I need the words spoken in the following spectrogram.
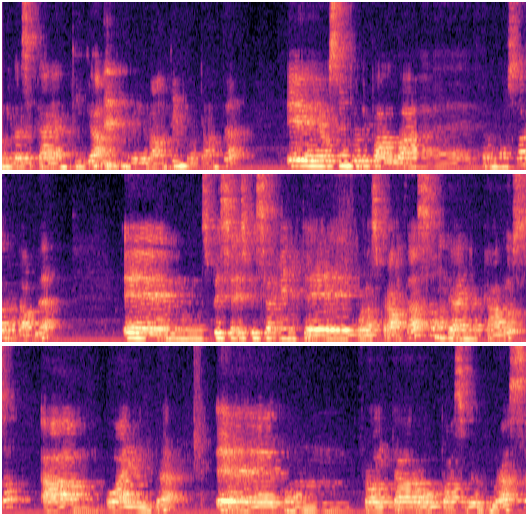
universitaria antiga, relevante, importante, e o centro de Padova é fermoso, agradable, especialmente con las pratas, donde hay mercados um, o libre, eh, con fruta, ropas, verduras, eh,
